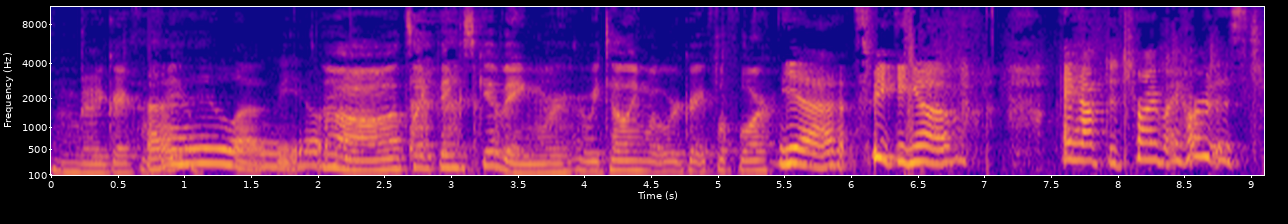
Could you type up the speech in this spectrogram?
I'm very grateful for I you. I love you. Oh, it's like Thanksgiving. We're, are we telling what we're grateful for? Yeah, speaking of, I have to try my hardest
